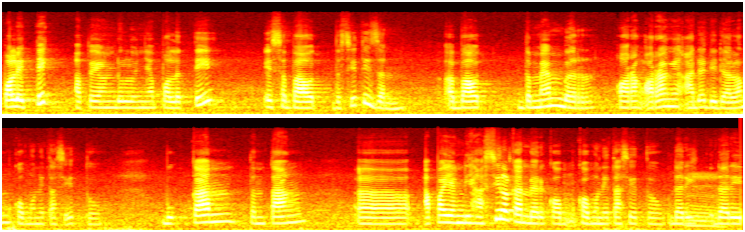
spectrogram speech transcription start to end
politik atau yang dulunya politi is about the citizen, about the member, orang-orang yang ada di dalam komunitas itu, bukan tentang uh, apa yang dihasilkan dari kom komunitas itu dari hmm. dari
